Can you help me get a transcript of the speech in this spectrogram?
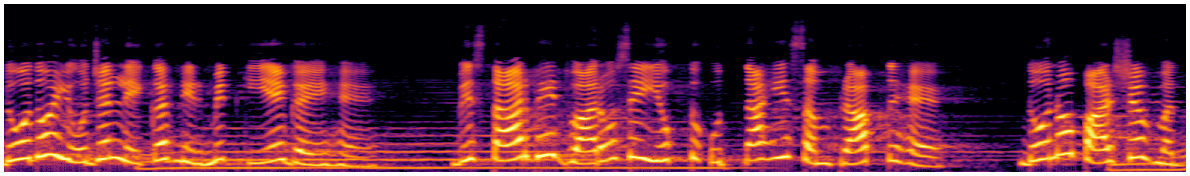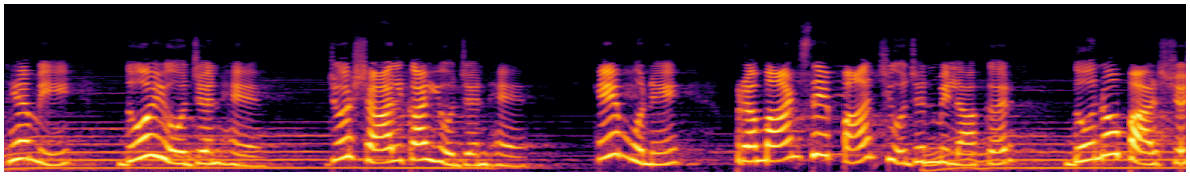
दो दो योजन लेकर निर्मित किए गए हैं। विस्तार भी द्वारों से युक्त उतना ही संप्राप्त है। दोनों पार्श्व मध्य में दो योजन है, जो शाल का योजन है। हे मुने, प्रमाण से पाँच योजन मिलाकर दोनों पार्श्व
